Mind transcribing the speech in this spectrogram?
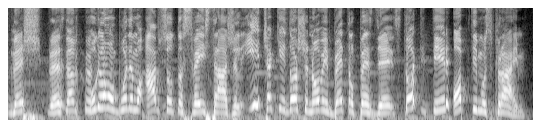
neš, ne znam. Uglavnom budemo apsolutno sve istražili i čak je došao novi Battle Pass gdje je 100 tir Optimus Prime.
